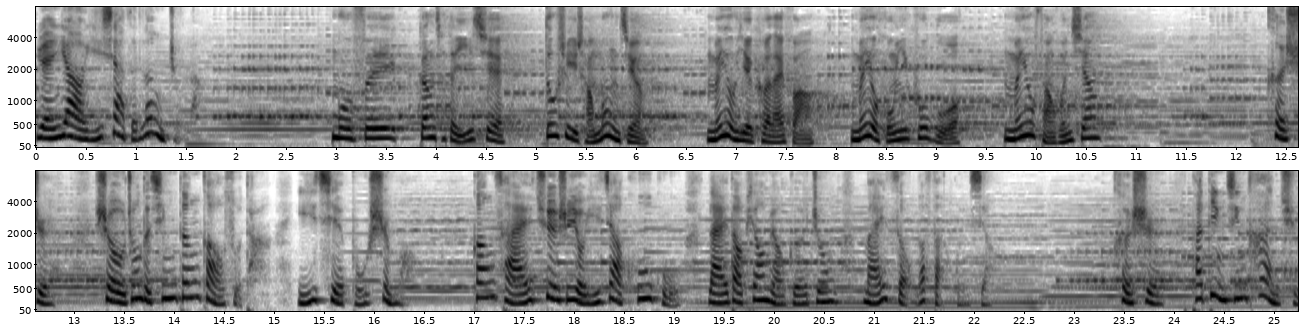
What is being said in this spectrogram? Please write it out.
袁耀一下子愣住了。莫非刚才的一切都是一场梦境？没有夜客来访，没有红衣枯骨，没有返魂香。可是手中的青灯告诉他，一切不是梦。刚才确实有一架枯骨来到缥缈阁中，买走了返魂香。可是他定睛看去，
